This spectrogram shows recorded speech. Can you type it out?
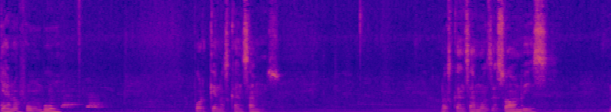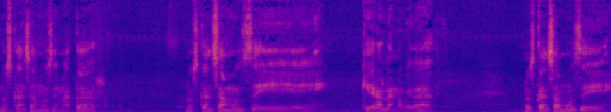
ya no fue un boom. Porque nos cansamos. Nos cansamos de zombies. Nos cansamos de matar. Nos cansamos de que era la novedad. Nos cansamos de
